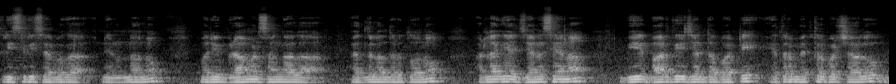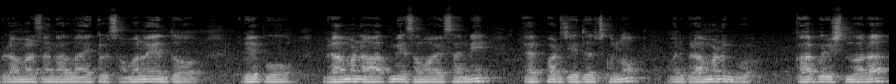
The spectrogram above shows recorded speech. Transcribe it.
శ్రీశ్రీ శర్మగా నేనున్నాను. మరియు బ్రాహ్మణ సంఘాల పెద్దలందరితోనూ అలాగే జనసేన బీ భారతీయ జనతా పార్టీ ఇతర మిత్రపక్షాలు బ్రాహ్మణ సంఘాల నాయకుల సమన్వయంతో రేపు బ్రాహ్మణ ఆత్మీయ సమావేశాన్ని ఏర్పాటు చేయదలుచుకున్నాం. మరి బ్రాహ్మణ కార్పొరేషన్ ద్వారా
